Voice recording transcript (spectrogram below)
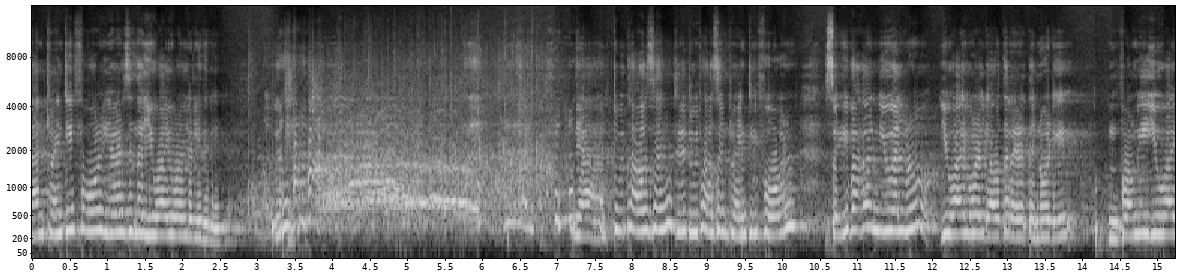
ನಾನು ಟ್ವೆಂಟಿ ಫೋರ್ ಇಯರ್ಸ್ ಇಂದ ಯು ಐ ವರ್ಲ್ಡ್ ಅಲ್ಲಿ ಇದ್ದೀನಿ. Yeah two thousand two thousand twenty four so ಇವಾಗ ನೀವೆಲ್ಲರೂ ಯು ಐ ವರ್ಲ್ಡ್ ಯಾವ ಥರ ಇರುತ್ತೆ ನೋಡಿ. For me U I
